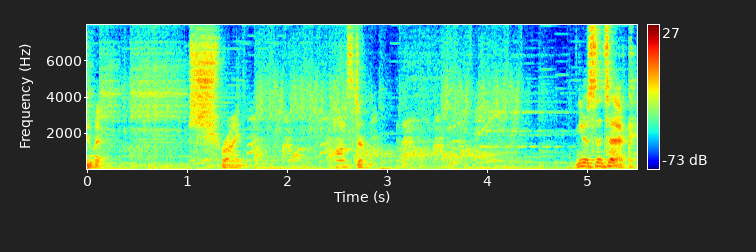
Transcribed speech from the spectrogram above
Stupid shrine monster. Unison attack.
